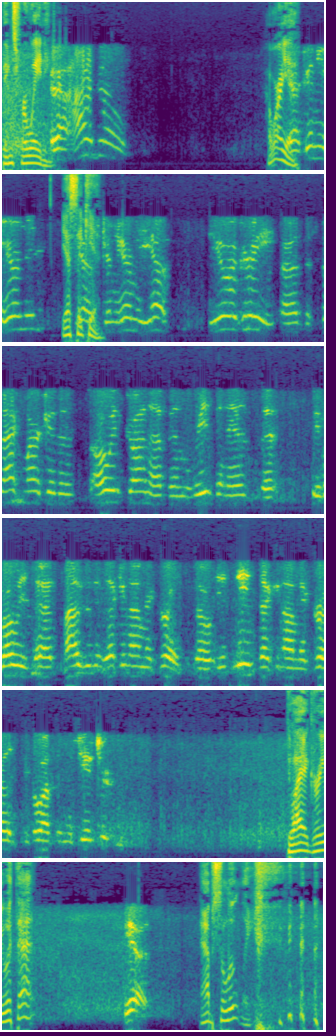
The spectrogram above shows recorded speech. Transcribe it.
Thanks for waiting. Yeah, hi, Bill. How are you? Yeah, can you hear me? Yes, yes I can. Can you hear me? Yes. Do you agree? Uh, the stock market has always gone up, and the reason is that we've always had positive economic growth. So it needs economic growth to go up in the future. Do I agree with that? Yes. Absolutely.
